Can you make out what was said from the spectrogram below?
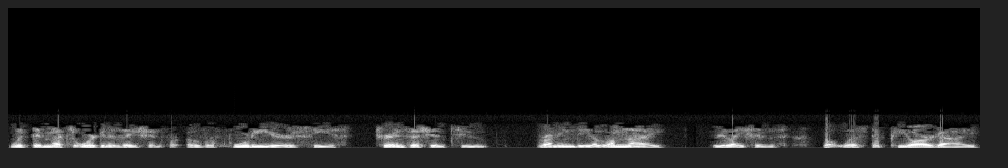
with the Mets organization for over 40 years. He's transitioned to running the alumni relations, but was the PR guy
